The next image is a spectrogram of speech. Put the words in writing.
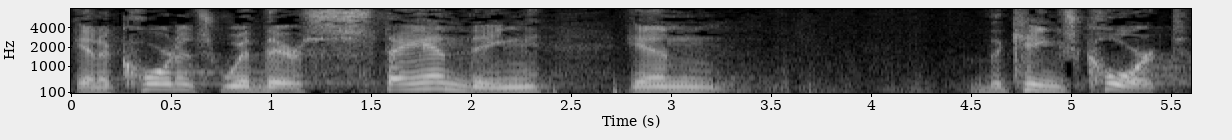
in accordance with their standing in the king's court.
